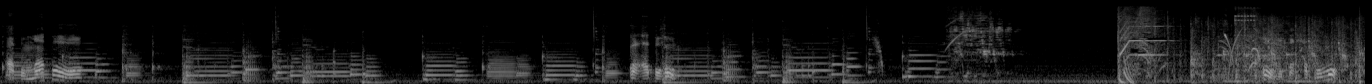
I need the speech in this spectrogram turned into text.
爸爸妈不。爸爸呼。Oh, my God.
